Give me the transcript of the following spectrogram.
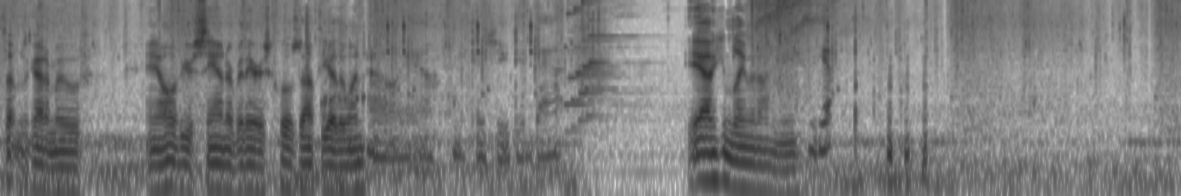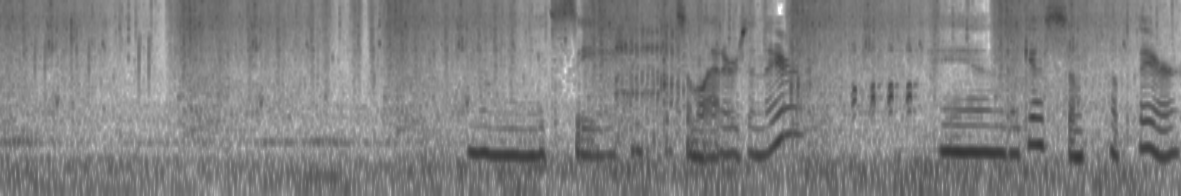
Something's got to move. And all of your sand over there is closed off the other one. Oh yeah, because you did that. Yeah, you can blame it on me. Yep. Mm, Let's see. Put some ladders in there. And I guess some up there.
